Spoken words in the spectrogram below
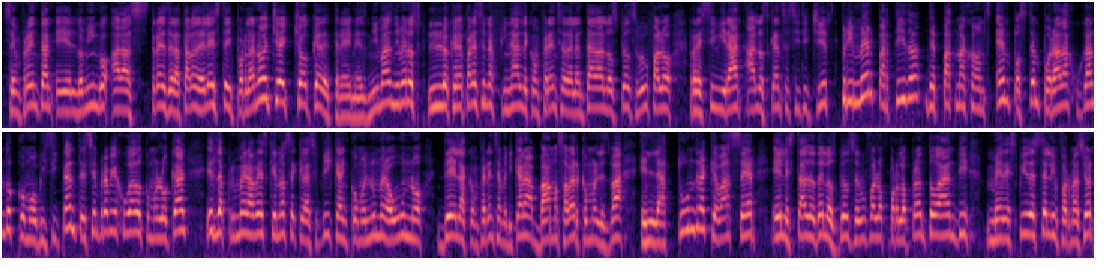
se enfrentan el domingo a las 3 de la tarde del este y por la noche choque de trenes. Ni más ni menos lo que me parece una final de conferencia adelantada. Los Bills de Buffalo recibirán a los Kansas City Chiefs. Primer partido de Pat Mahomes en postemporada jugando como visitante. Siempre había jugado como local. Es la primera vez que no se clasifican como el número uno de la conferencia americana. Vamos a ver cómo les va en la tundra que va a ser el estadio de los Bills de Buffalo. Por lo pronto, Andy, me despido. Esta es la información.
